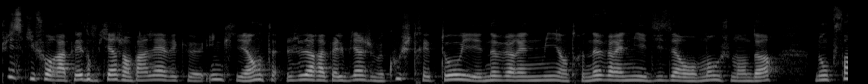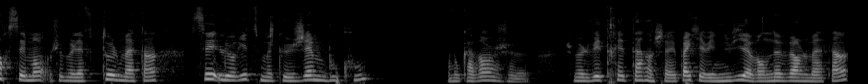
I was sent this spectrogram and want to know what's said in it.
Puisqu'il faut rappeler, donc hier j'en parlais avec euh, une cliente, je le rappelle bien, je me couche très tôt, il est 9h30, entre 9h30 et 10h au moment où je m'endors. Donc forcément, je me lève tôt le matin. C'est le rythme que j'aime beaucoup. Donc avant, je, me levais très tard, je savais pas qu'il y avait une vie avant 9h le matin.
